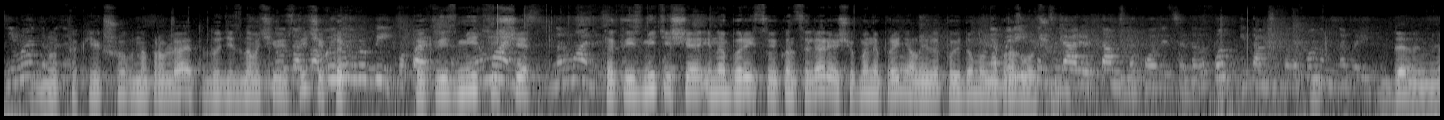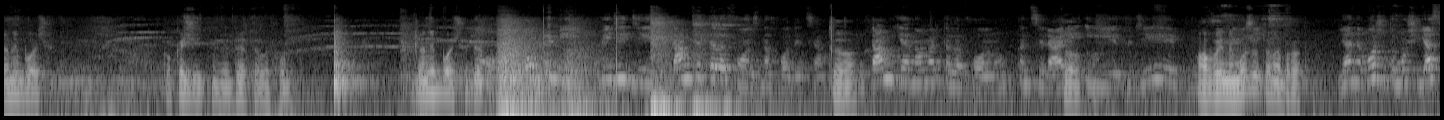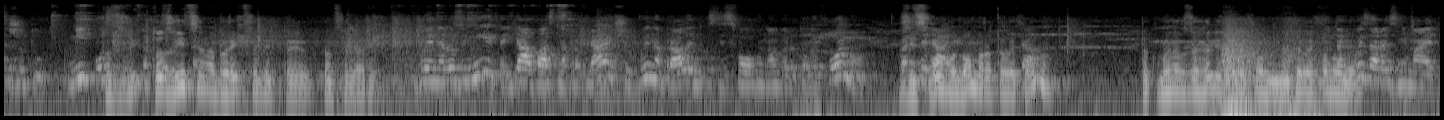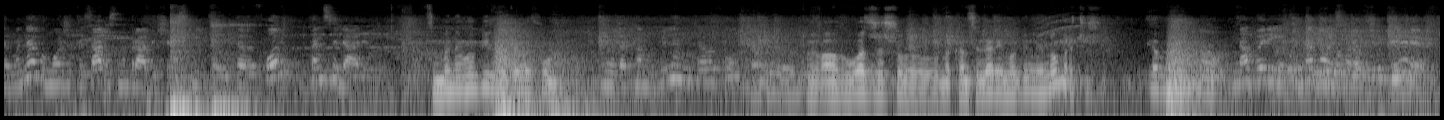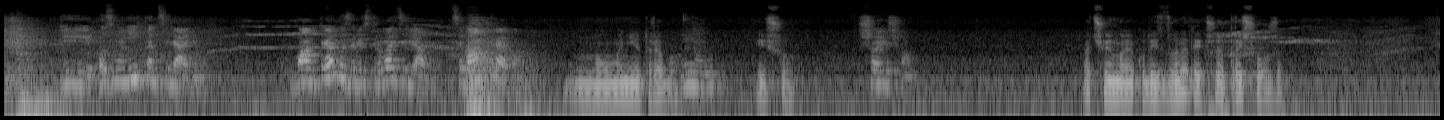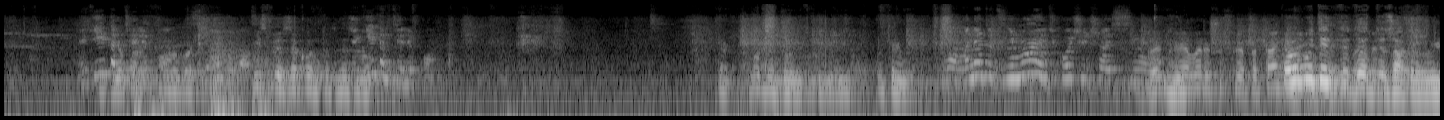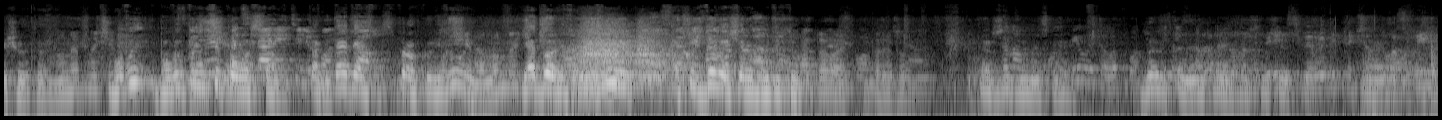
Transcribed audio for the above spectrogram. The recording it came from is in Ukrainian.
Знімаєте Ну мене? так якщо направляєте до дізнавачів Ну, і слідчих, а ви так, не робіть, по-перше. так візьміть Нормально, іще- Нормально. так візьміть іще і наберіть свою канцелярію, щоб мене прийняли повідомлення про Наберіть злочин. канцелярію, там знаходиться телефон, і там за телефоном наберіть. Де він? Я не бачу. Покажіть мені, де телефон. Я не бачу, де Ну, телефон. обійміть, підійдіть, там, де телефон знаходиться. Так. Там є номер телефону, канцелярії, Так. і тоді. А ви не можете набрати? Я не можу, тому що я сиджу тут. Мій То, пост зві- тут то звідси наберіть собі те- канцелярію. Ви не розумієте, я вас направляю, щоб ви набрали зі свого номеру телефону. Зі канцелярію. свого номеру телефону? Так в мене взагалі телефон не Ну, так ви телефонує. зараз знімаєте мене, ви можете зараз набрати через свій тел- телефон канцелярію. Це в мене мобільний телефон. Ну так на мобільному телефоні. А у вас же що, на канцелярії мобільний номер чи що? Ну, наберіть на 044 і позвоніть в канцелярію. Вам треба зареєструвати заяву. Це вам треба? Ну, мені треба. Ну, І що? що і що? А чого я маю кудись дзвонити, якщо я прийшов вже? Який там телефон? Скажи, будь Ви ласка. свій закон тут Який назвали. там телефон? Так, можна довідку отримати. Ну, мене тут знімають, хочуть щось, ну. Дайте я вирішу своє питання. Та ви будете до- до завтра вирішувати. Ну не вночі. Бо ви, бо ви принципово стали. Так, дайте я справку візьму. Ну не Я довідку візьму, а хоч до вечора Ну, буде тут. Давай, бери до. Так, будь ласка. Білий телефон. Довідку Беріть собі робітник, зараз до вас вийде.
